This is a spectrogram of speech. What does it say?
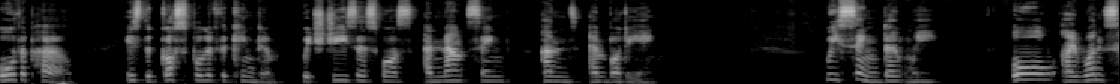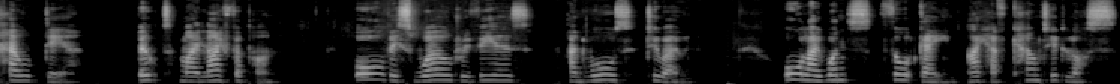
or the pearl is the gospel of the kingdom which Jesus was announcing and embodying. We sing, don't we? All I once held dear, built my life upon, all this world reveres and wars to own. All I once thought gain, I have counted loss,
